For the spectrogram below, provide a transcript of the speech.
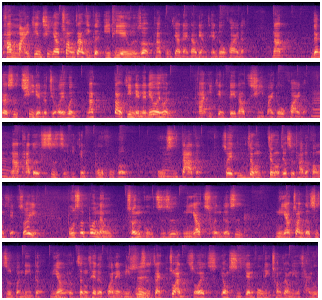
它买进去要创造一个 ETF 的时候，它股价来到两千多块了。那那个是去年的九月份，那到今年的六月份，它已经跌到七百多块了。嗯。那它的市值已经不符合五十大的。嗯所以这种这种就是它的风险，所以不是不能存股，只是你要存的是，你要赚的是资本利得，你要有正确的观念，你不是在赚所谓用时间复利创造你的财富。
